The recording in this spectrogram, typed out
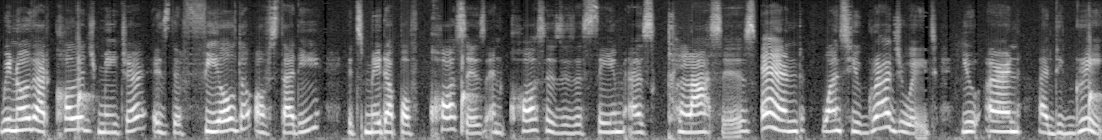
We know that college major is the field of study. It's made up of courses and courses is the same as classes. And once you graduate, you earn a degree.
